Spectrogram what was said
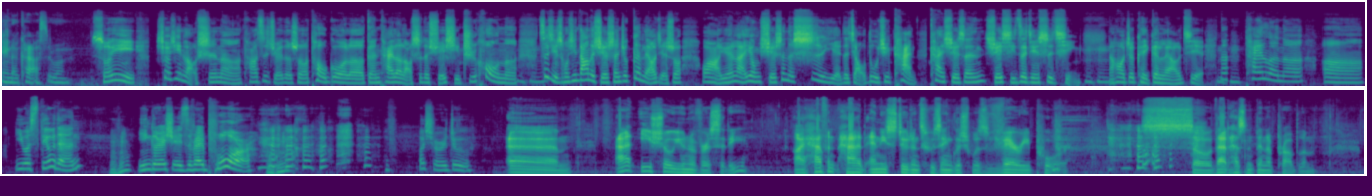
in the classroom. 所以秀静老师呢，他是觉得说，透过了跟泰勒老师的学习之后呢，自己重新当的学生就更了解说，哇，原来用学生的视野的角度去看看学生学习这件事情，然后就可以更了解。那泰勒呢，呃，your student English is very poor. What should we do? Um, at Esho University, I haven't had any students whose English was very poor. So that hasn't been a problem.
